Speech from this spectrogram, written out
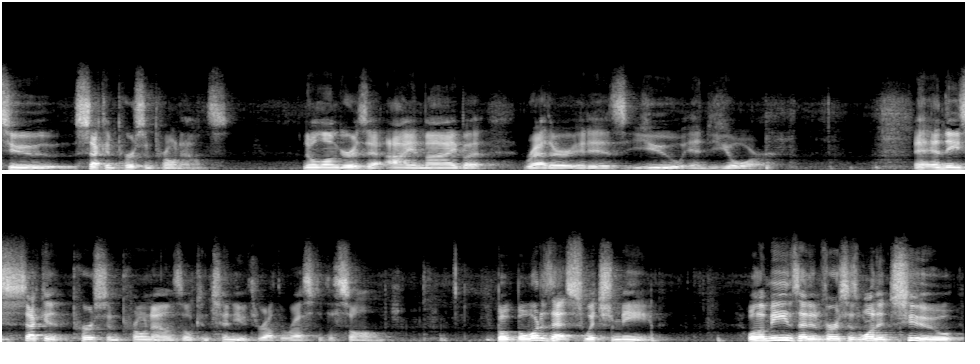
to second person pronouns. No longer is it I and my, but rather it is you and your. And these second person pronouns will continue throughout the rest of the psalm. But, but what does that switch mean? Well, it means that in verses 1 and 2,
